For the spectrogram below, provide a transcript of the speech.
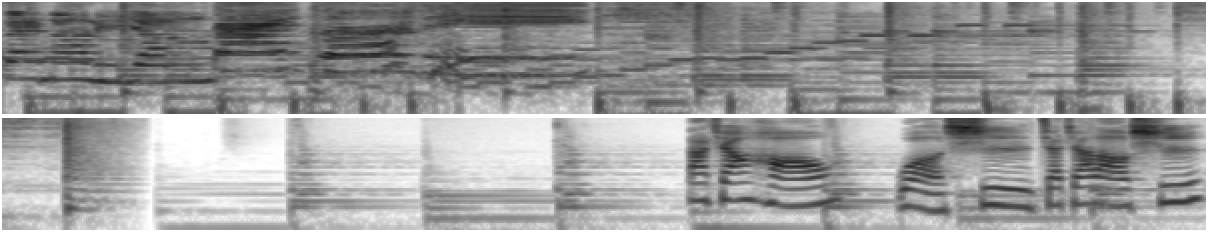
在哪里呀？在这里。大家好，我是佳佳老师。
